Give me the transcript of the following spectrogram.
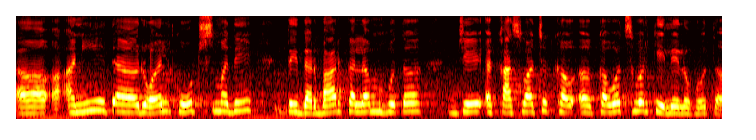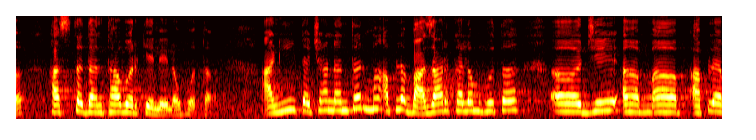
आणि रॉयल कोर्ट्समध्ये ते दरबार कलम होतं जे कासवाचं क कवचवर केलेलं होतं हस्तदंतावर केलेलं होतं. आणि त्याच्यानंतर मग आपलं बाजार कलम होतं जे आपल्या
